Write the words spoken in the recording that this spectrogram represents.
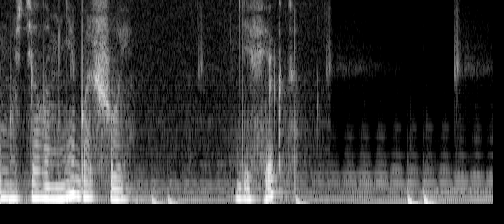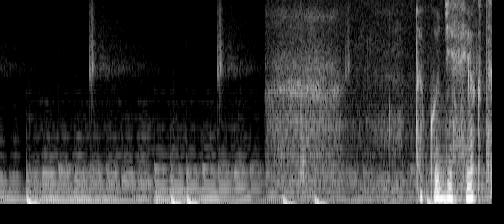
мы сделаем небольшой дефект. Такой дефект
